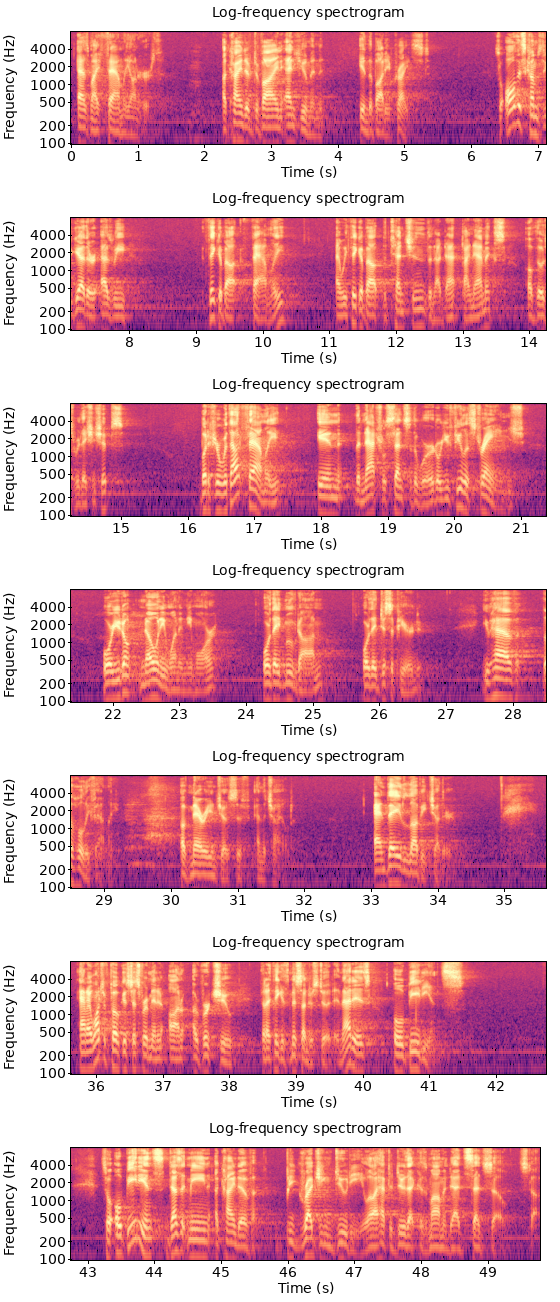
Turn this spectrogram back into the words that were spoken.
as my family on earth, a kind of divine and human in the body of Christ. So all this comes together as we think about family and we think about the tensions and dynamics of those relationships. But if you're without family in the natural sense of the word, or you feel estranged, or you don't know anyone anymore, or they've moved on, or they've disappeared, you have the Holy Family of Mary and Joseph and the child and they love each other. And I want to focus just for a minute on a virtue that I think is misunderstood, and that is obedience. So, obedience doesn't mean a kind of begrudging duty. Well, I have to do that because mom and dad said so stuff.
